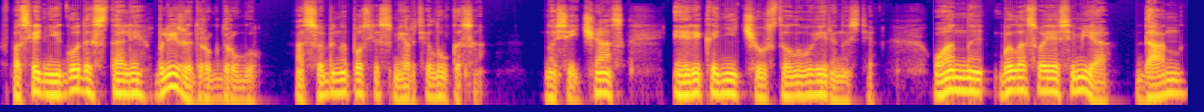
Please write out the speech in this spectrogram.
в последние годы стали ближе друг к другу, особенно после смерти Лукаса. Но сейчас Эрика не чувствовала уверенности — у Анны была своя семья, Дан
